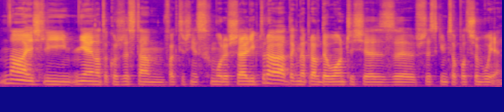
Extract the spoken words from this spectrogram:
No, a jeśli nie, no to korzystam faktycznie z chmury Shelly, która tak naprawdę łączy się z wszystkim, co potrzebuję.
